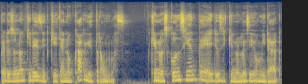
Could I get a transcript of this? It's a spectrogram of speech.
pero eso no quiere decir que ella no cargue traumas, que no es consciente de ellos y que no les iba a mirar,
